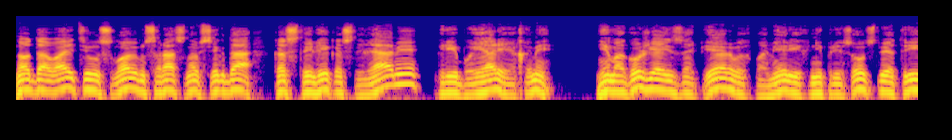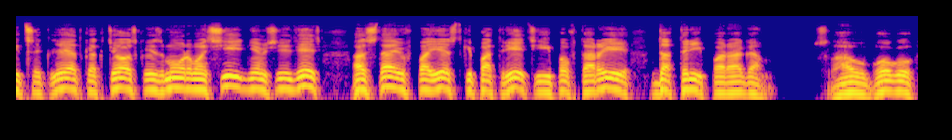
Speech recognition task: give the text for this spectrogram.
Но давайте условимся раз навсегда костыли костылями, грибы орехами. Не могу же я из-за первых, по мере их неприсутствия, тридцать лет, как тезка из Мурома, сиднем сидеть, оставив поездки по третьи и по вторые, до три по рогам. Слава богу,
